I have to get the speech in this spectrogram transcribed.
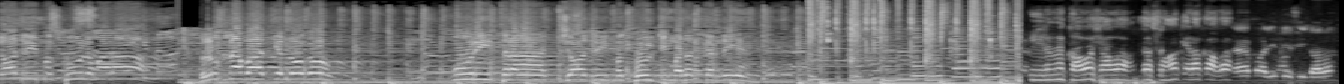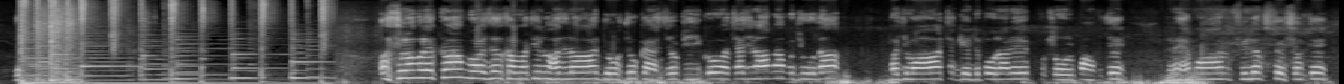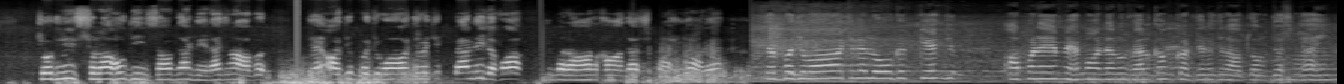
چودری مقبول ہمارا رکن آباد کے لوگوں پوری طرح چودری مقبول کی مدد کرنی ہے۔ پیرہ میں کعوہ شاوا دس وہاں کیلہ کعوہ۔ ہے باجی دیسی کعوہ۔ اسلام علیکم وزر خواتین و حضرات دوستو کیسے ہو؟ ٹھیک ہو؟ اچھا جناب میں موجود ہوں بجوات گرد پور والے پٹرول پمپ سے رحمان فلپ سٹیشن سے چودری صلاح الدین صاحب نے ڈیرا جناب۔ ਤੇ ਅੱਜ ਬਜਵਾਤ ਦੇ ਵਿੱਚ ਪਹਿਲੀ ਦਫਾ ਇਮਰਾਨ ਖਾਨ ਦਾ ਸਿਪਾਹੀ ਆ ਰਿਹਾ ਤੇ ਬਜਵਾਤ ਦੇ ਲੋਕ ਕਿੰਜ ਆਪਣੇ ਮਹਿਮਾਨਾਂ ਨੂੰ ਵੈਲਕਮ ਕਰਦੇ ਨੇ ਜਨਾਬ, ਤੁਹਾਨੂੰ ਦੱਸਣਾ ਹੀ।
